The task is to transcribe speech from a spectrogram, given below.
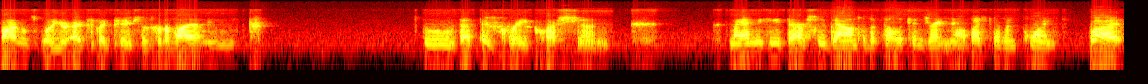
Finals. What are your expectations for the Miami Heat? Ooh, that's a great question. Miami Heat are actually down to the Pelicans right now by seven points. But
